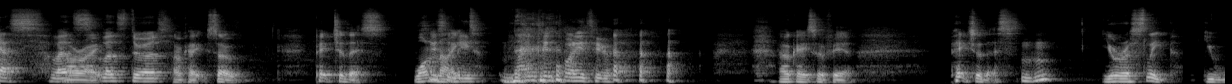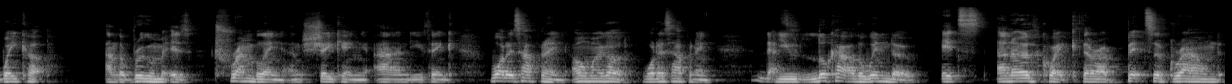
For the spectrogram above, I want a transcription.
Yes, let's All right. let's do it. Okay, so picture this. One Sicily, night. 1922. Okay, Sophia. Picture this. Mhm. You're asleep. You wake up, and the room is trembling and shaking, and you think, "What is happening? Oh my god, what is happening?" Yes. You look out of the window. It's an earthquake. There are bits of ground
